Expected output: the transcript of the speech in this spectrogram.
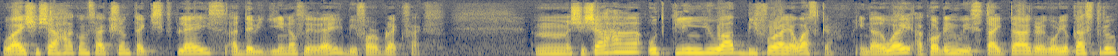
while shishaha consumption takes place at the beginning of the day before breakfast. Um, shishaha would clean you up before ayahuasca. In that way, according with Taita Gregorio Castro,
